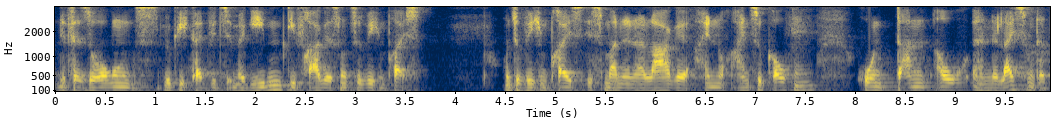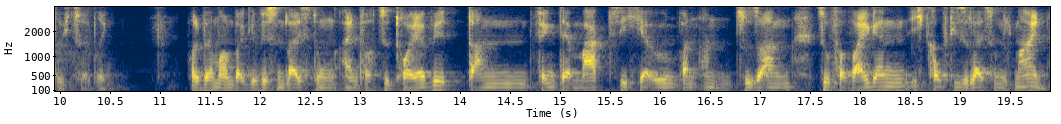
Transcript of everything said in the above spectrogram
eine Versorgungsmöglichkeit wird es immer geben. Die Frage ist nur zu welchem Preis. Und zu welchem Preis ist man in der Lage, einen noch einzukaufen und dann auch eine Leistung dadurch zu erbringen. Weil wenn man bei gewissen Leistungen einfach zu teuer wird, dann fängt der Markt sich ja irgendwann an zu sagen, zu verweigern, ich kaufe diese Leistung nicht mehr ein,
